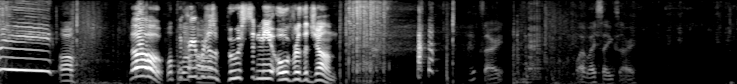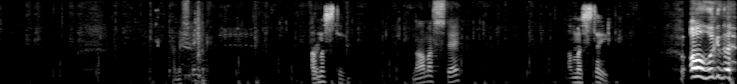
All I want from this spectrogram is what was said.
Whee! Oh, no! What the creeper oh. just boosted me over the jump. sorry. Why am I saying sorry? To steak. A mistake. Namaste. A mistake. Oh, look at the,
